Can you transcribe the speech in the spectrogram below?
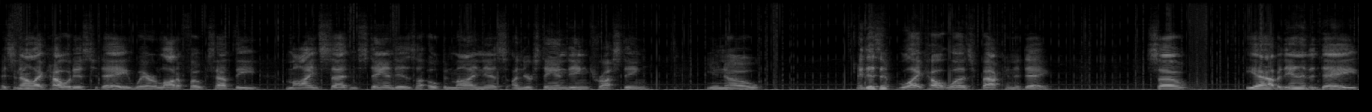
it's not like how it is today where a lot of folks have the mindset and stand is uh, open-mindedness, understanding, trusting, you know. It isn't like how it was back in the day. So, yeah, but at the end of the day,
